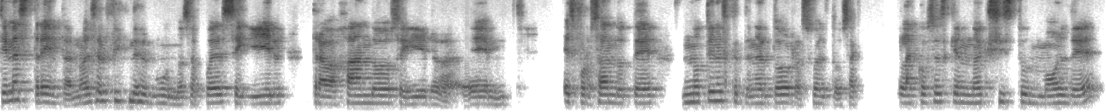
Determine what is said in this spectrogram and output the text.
tienes 30, no es el fin del mundo, o sea, puedes seguir trabajando, seguir em, esforzándote, no tienes que tener todo resuelto, o sea, la cosa es que no existe un molde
